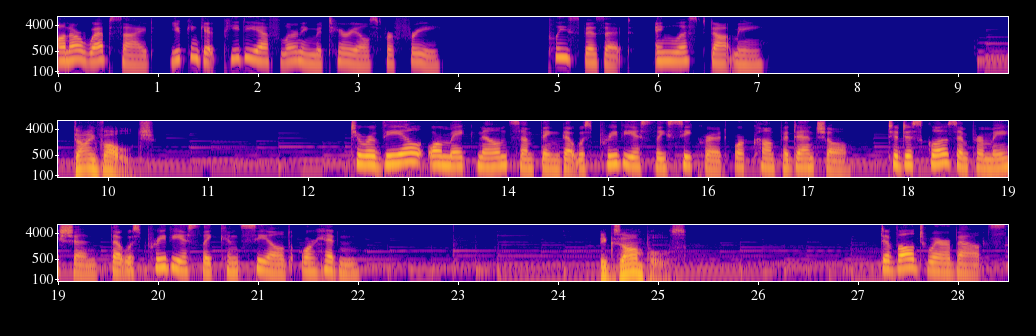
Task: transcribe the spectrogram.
On our website, you can get PDF learning materials for free. Please visit englist.me. Divulge. To reveal or make known something that was previously secret or confidential. To disclose information that was previously concealed or hidden. Examples Divulge whereabouts.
